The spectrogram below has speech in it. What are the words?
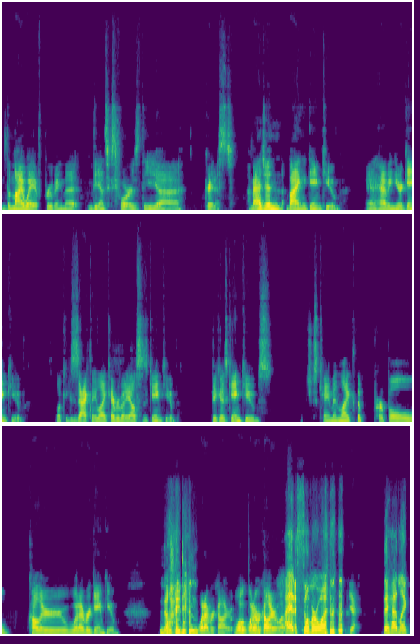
the my way of proving that the N64 is the uh, greatest. Imagine buying a GameCube and having your GameCube look exactly like everybody else's GameCube because GameCubes just came in like the purple color, whatever GameCube. No, they didn't. Whatever color. Well, whatever color it was. I had a silver one. yeah. They had like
